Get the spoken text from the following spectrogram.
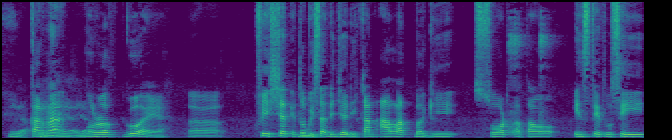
Iya, Karena iya, iya. menurut gue ya, eh, Vision itu bisa dijadikan alat bagi Sword atau institusi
